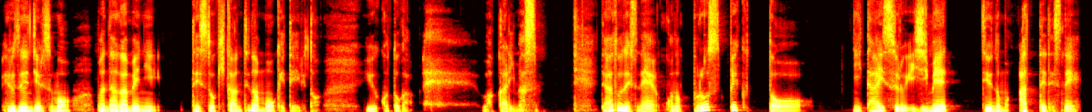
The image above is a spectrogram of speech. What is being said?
ヘルズエンジェルスも、まあ、長めにテスト期間っていうのは設けているということが、えー、わかります。で、あとですね、このプロスペクトに対するいじめっっていうのもあってですね。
